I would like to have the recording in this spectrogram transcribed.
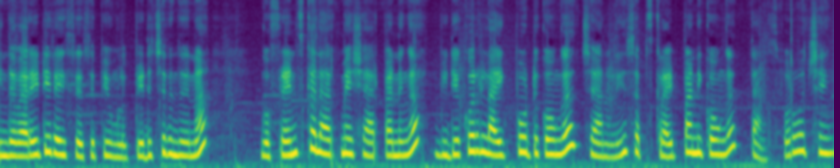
இந்த வெரைட்டி ரைஸ் ரெசிபி உங்களுக்கு பிடிச்சிருந்ததுன்னா உங்கள் ஃப்ரெண்ட்ஸ்க்கு எல்லாருக்குமே ஷேர் பண்ணுங்கள் வீடியோக்கு ஒரு லைக் போட்டுக்கோங்க. சேனலையும் சப்ஸ்கிரைப் பண்ணிக்கோங்க. தேங்க்ஸ் ஃபார் வாட்சிங்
